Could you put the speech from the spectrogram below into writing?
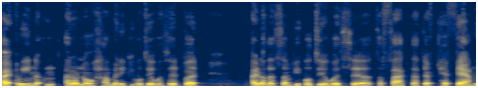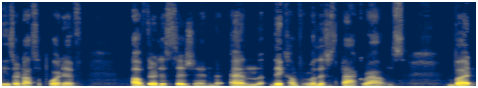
I, I mean I don't know how many people deal with it, but I know that some people deal with the the fact that their families are not supportive of their decision and they come from religious backgrounds. But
